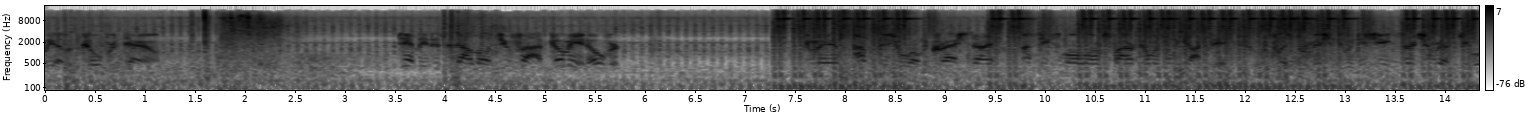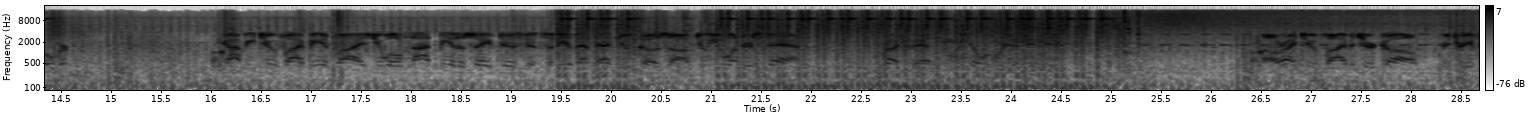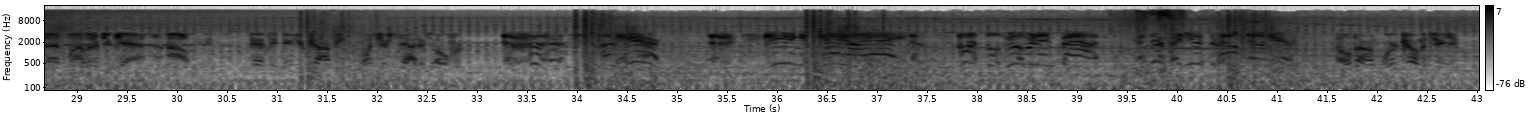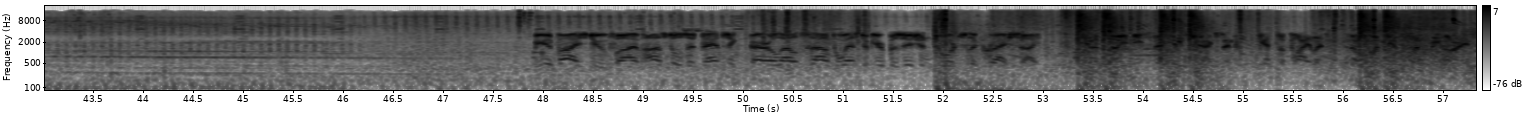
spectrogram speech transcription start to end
have down. Deadly, this is Outlaw 2-5. Come in, over. Command, I'm visual on the crash site. I see small arms fire coming from the cockpit. Request permission to initiate search and rescue, over. Copy 2-5, be advised. You will not be at a safe distance in the event that nuke goes off. Do you understand? Roger that. We know what we're headed into. All right, 2-5, it's your call. Retrieve that pilot if you can. Out. Deadly, do you copy? What's your status? Over. I'm here! Heating is KIA! Hostiles moving in fast! I sure could use some help down here! Hold on, we're coming to you. Be advised, 2-5. Hostiles advancing parallel southwest of your position towards the crash site. Got 90 seconds, Jackson. Get the pilot. No one gets left behind.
